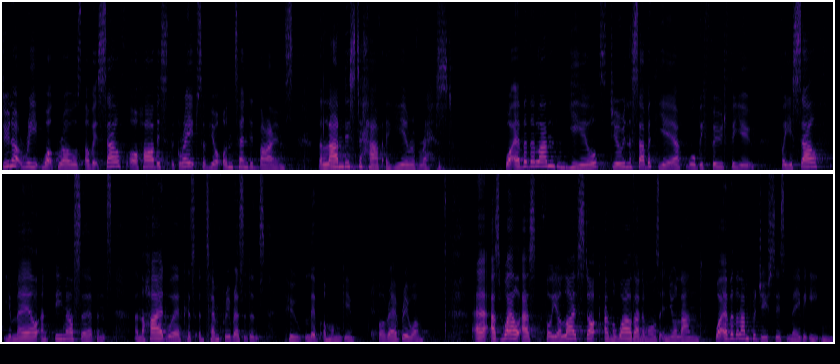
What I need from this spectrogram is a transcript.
Do not reap what grows of itself or harvest the grapes of your untended vines. The land is to have a year of rest. Whatever the land yields during the Sabbath year will be food for you for yourself, your male and female servants, and the hired workers and temporary residents who live among you, for everyone. Uh, as well as for your livestock and the wild animals in your land. Whatever the land produces may be eaten.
